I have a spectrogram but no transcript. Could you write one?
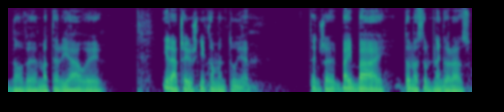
nowe materiały i raczej już nie komentuję. Także bye bye, do następnego razu.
